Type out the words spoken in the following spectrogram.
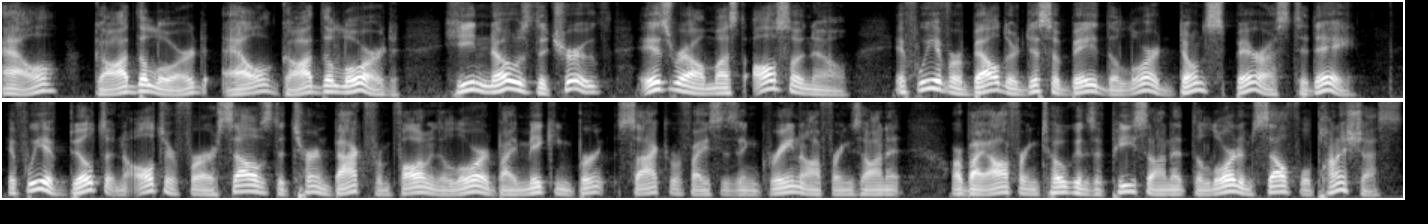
El, God the Lord, El, God the Lord. He knows the truth. Israel must also know. If we have rebelled or disobeyed the Lord, don't spare us today. If we have built an altar for ourselves to turn back from following the Lord by making burnt sacrifices and grain offerings on it, or by offering tokens of peace on it, the Lord Himself will punish us.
